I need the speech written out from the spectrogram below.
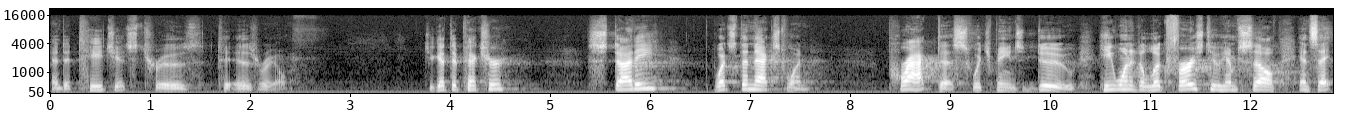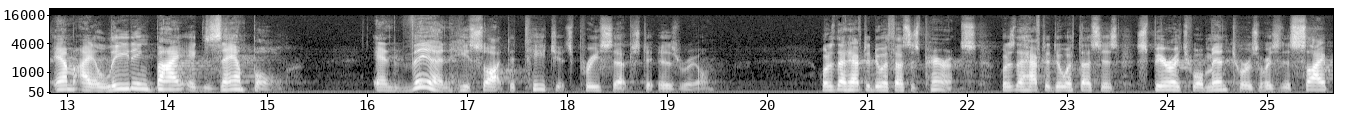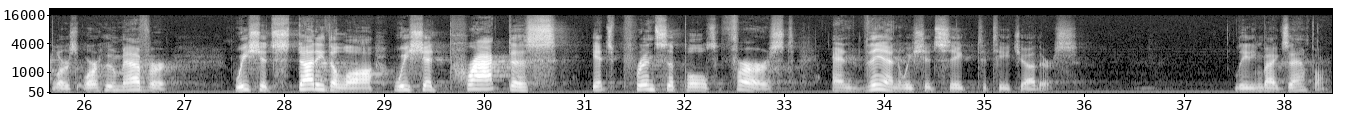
and to teach its truths to Israel. Do you get the picture? Study What's the next one? Practice, which means do. He wanted to look first to himself and say, Am I leading by example? And then he sought to teach its precepts to Israel. What does that have to do with us as parents? What does that have to do with us as spiritual mentors or as disciplers or whomever? We should study the law, we should practice its principles first, and then we should seek to teach others leading by example.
